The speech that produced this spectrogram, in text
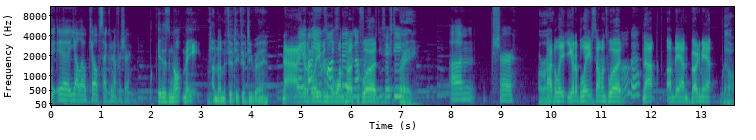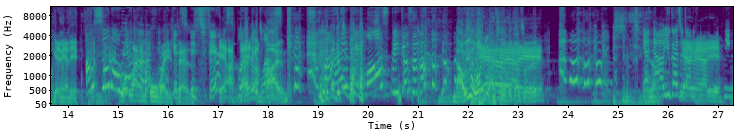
uh, yellow kill Sykkuno for sure. It is not me. I'm not a 50-50 Rae. Nah, Rae, you gotta believe you in the one person's word. for 50-50? Rae, Um, sure. all I believe you gotta believe someone's word. Okay. Nah, I'm down. Vote him out. No, I'm Get him out of here. I still don't What get Lannon that. I feel always like it's, says. it's fair Yeah, to I- split. I think but it's last- fine. last time we lost because of that. No, we won last year because of it. This is an easy Yeah, now you guys are Yeah, down to 50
